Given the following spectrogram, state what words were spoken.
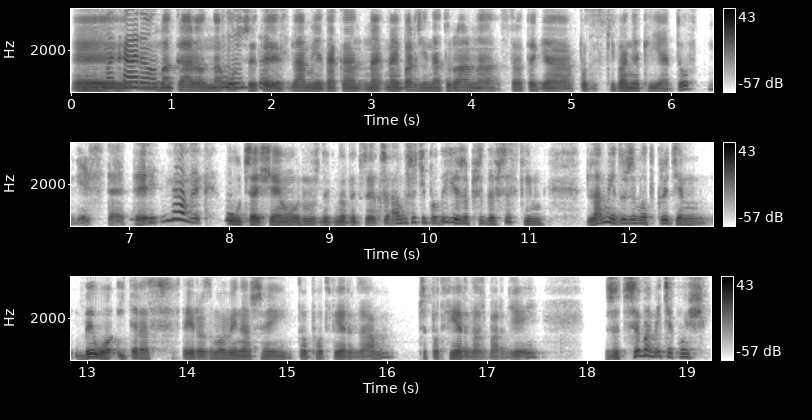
e, Makaron. makaron na Mm, uszy, to tak. jest dla mnie taka na, najbardziej naturalna strategia pozyskiwania klientów. Niestety. Nawyk. uczę się różnych nowych rzeczy, a muszę Ci powiedzieć, że przede wszystkim dla mnie dużym odkryciem było i teraz w tej rozmowie naszej to potwierdzam, czy potwierdzasz bardziej, że trzeba mieć jakąś,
